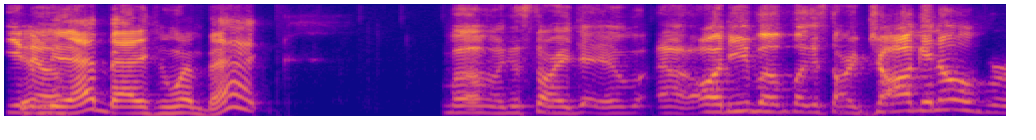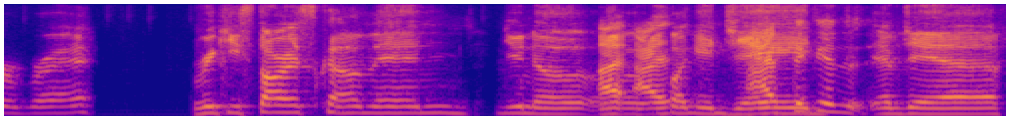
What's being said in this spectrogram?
you It'd know, be that bad if he went back. motherfuckers start uh, all these motherfuckers start jogging over, bruh. Ricky Starks coming, you know, I- I- fucking I Jade, think it's- MJF.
